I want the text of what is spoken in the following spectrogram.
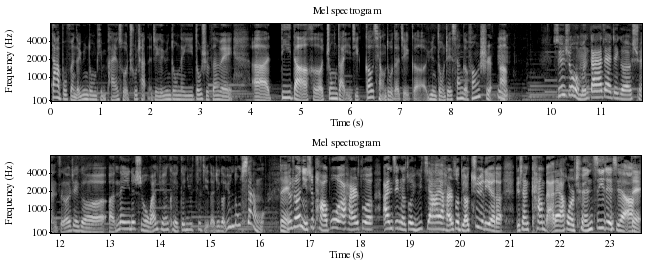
大部分的运动品牌所出产的这个运动内衣都是分为，呃低的和中的以及高强度的这个运动这三个方式啊。所以说，我们大家在这个选择这个呃内衣的时候，完全可以根据自己的这个运动项目，对，比如说你是跑步啊，还是做安静的做瑜伽呀，还是做比较剧烈的，比如像康白的呀或者拳击这些啊，对，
